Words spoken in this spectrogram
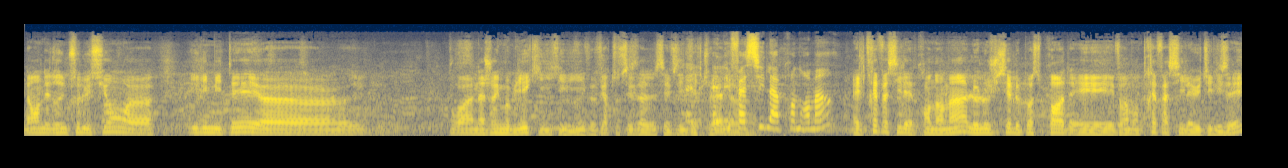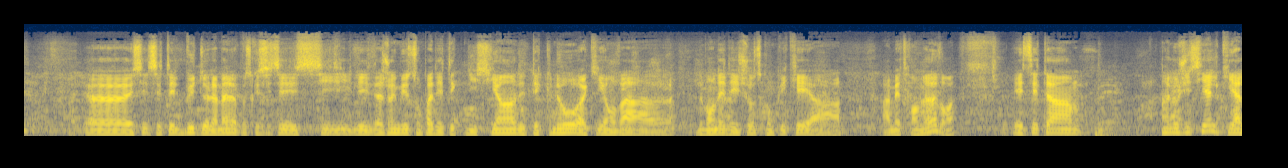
Là on est dans une solution euh, illimitée euh, pour un agent immobilier qui, qui veut faire toutes ces visites elle, virtuelles. elle est facile à prendre en main Elle est très facile à prendre en main. Le logiciel de post-prod est vraiment très facile à utiliser. Euh, C'était le but de la manœuvre, parce que si, si les agents immobiliers ne sont pas des techniciens, des technos à qui on va euh, demander des choses compliquées à, mettre en œuvre, et c'est un, logiciel qui a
